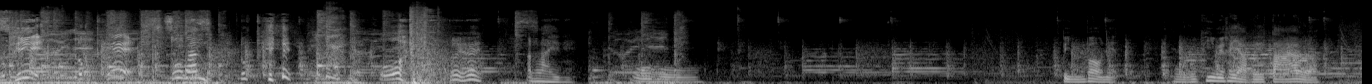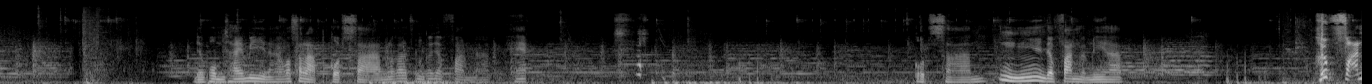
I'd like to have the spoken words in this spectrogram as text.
ลูกพี่ลูกพี่สู้มันลูกพี่โอ้ยเฮ้ยเฮ้ยอะไรเนี่ยโอ้โหปิงเปล่าเนี่ยโหลูกพี่ไม่ขยับเลยตาเหรอเดี๋ยวผมใช้มีดนะครับ ก็สลับกด 3 แล้วก็มันก็จะฟันนะครับแฮกกด 3 อืมจะฟันแบบนี้ครับ บฟัน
